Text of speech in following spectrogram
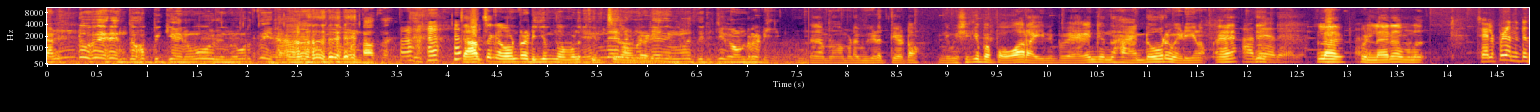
രണ്ടുപേരെയും തോപ്പിക്കാനും ഒരു നിവൃത്തിയില്ല ചാച്ച കൗണ്ടർ അടിക്കും നമ്മൾ തിരിച്ച് കൗണ്ടർ അടിക്കും. നിങ്ങൾ തിരിച്ച് കൗണ്ടർ അടിക്കും. നമ്മൾ നമ്മുടെ വീടെത്തി കേട്ടോ നിമിഷയ്ക്ക് ഇപ്പൊ പോവാറായി ഇനിയിപ്പോ വേഗം ചെന്ന് ഹാൻഡ് ഓവർ മേടിക്കണം. ഏ? അതെ അതെ അതെ. അല്ലേ? പിള്ളേരെ നമ്മൾ ചിലപ്പോഴെന്നിട്ട്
